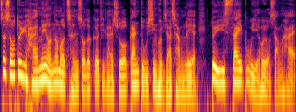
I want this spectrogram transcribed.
这时候，对于还没有那么成熟的个体来说，肝毒性会比较强烈，对于鳃部也会有伤害。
